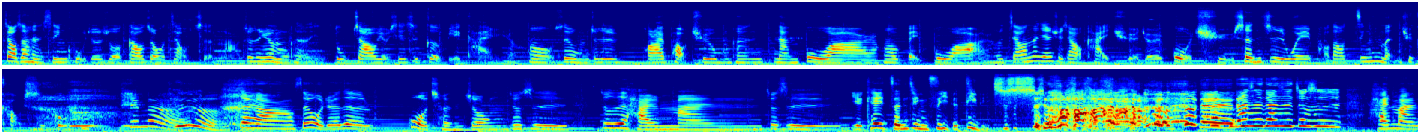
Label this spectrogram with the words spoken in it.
教甄很辛苦，就是说高中的教甄啦，就是因为我们可能独招有些是个别开，然后所以我们就是跑来跑去，我们可能南部啊，然后北部啊，然后只要那间学校有开缺，就会过去，甚至我也跑到金门去考试过。天哪！嗯对啊，所以我觉得过程中就是就是还蛮就是也可以增进自己的地理知识啦。对，但是但是就是还蛮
